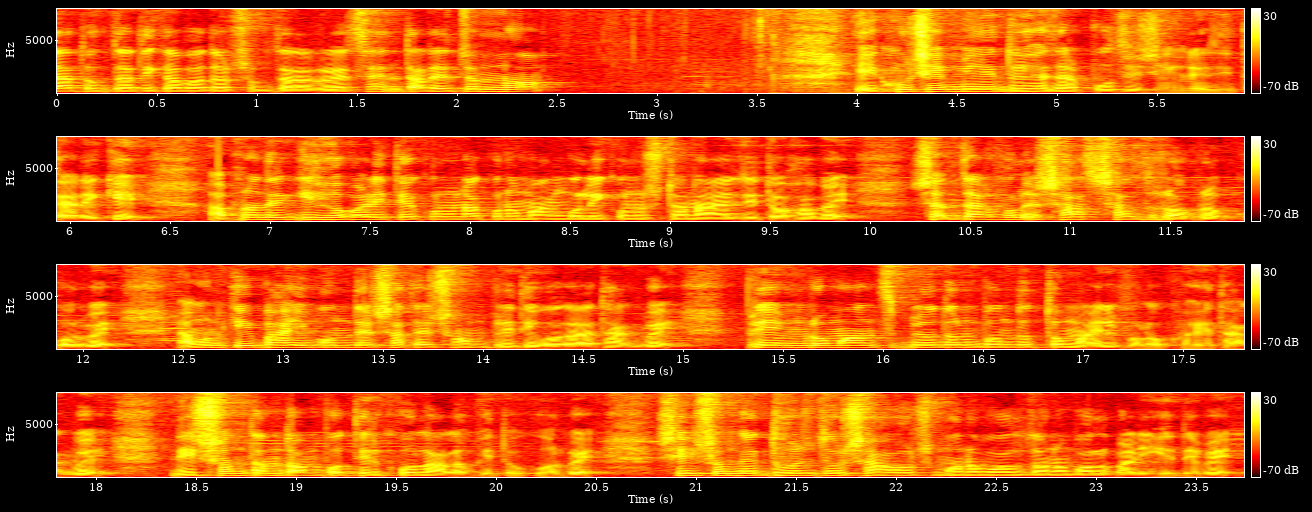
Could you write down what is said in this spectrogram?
জাতক জাতিকা বা দর্শক যারা রয়েছেন, তাদের জন্য একুশে মে দুই হাজার পঁচিশ ইংরেজি তারিখে আপনাদের গৃহবাড়িতে কোনো না কোনো মাঙ্গলিক অনুষ্ঠান আয়োজিত হবে। যার ফলে সাজ সাজ রব রব করবে। এমনকি ভাই বোনদের সাথে সম্প্রীতি বজায় থাকবে। প্রেম, রোমান্স, বিনোদন, বন্ধুত্ব মাইল ফলক হয়ে থাকবে। নিঃসন্তান দম্পতির কোল আলোকিত করবে। সেই সঙ্গে ধৈর্য, সাহস, মনোবল, জনবল বাড়িয়ে দেবে।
